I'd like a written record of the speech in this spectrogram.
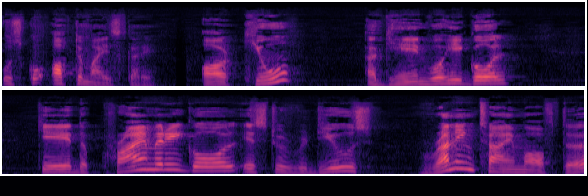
اس کو آپٹمائز کرے۔ اور کیوں؟ اگین وہی گول کہ the primary goal is to reduce running time of the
